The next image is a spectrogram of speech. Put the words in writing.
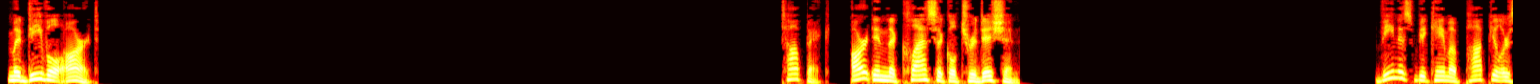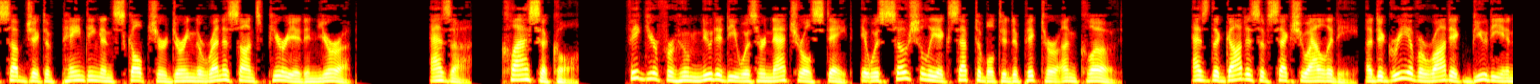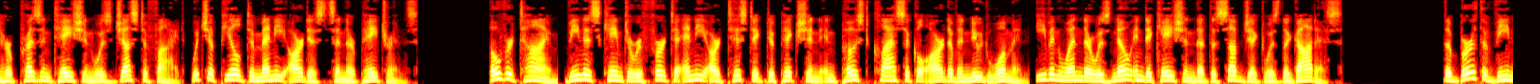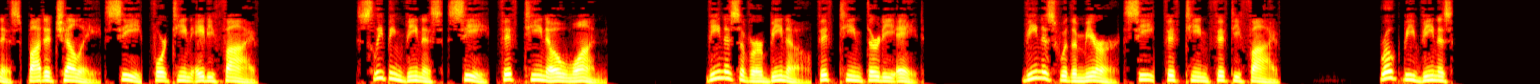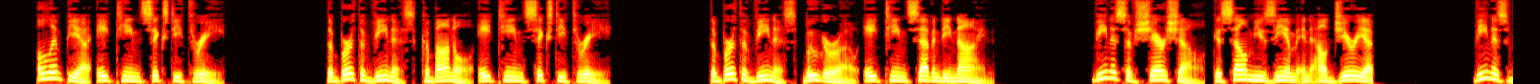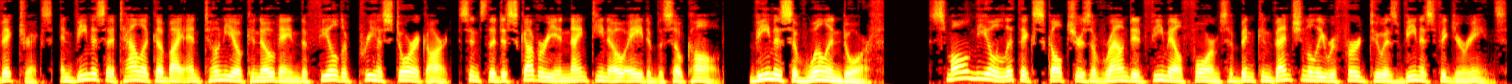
Medieval art. Topic: Art in the classical tradition Venus became a popular subject of painting and sculpture during the Renaissance period in Europe. As a «classical» figure for whom nudity was her natural state, it was socially acceptable to depict her unclothed. As the goddess of sexuality, a degree of erotic beauty in her presentation was justified, which appealed to many artists and their patrons. Over time, Venus came to refer to any artistic depiction in post-classical art of a nude woman, even when there was no indication that the subject was the goddess. The Birth of Venus Botticelli c. 1485 Sleeping Venus c. 1501 Venus of Urbino 1538 Venus with a Mirror c. 1555 Rokeby Venus Olympia 1863 the Birth of Venus Cabanel 1863 The Birth of Venus Bouguereau 1879 Venus of Cherchell, Gsell Museum in Algeria Venus Victrix, and Venus Italica by Antonio Canova The field of prehistoric art, since the discovery in 1908 of the so-called Venus of Willendorf. Small Neolithic sculptures of rounded female forms have been conventionally referred to as Venus figurines.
